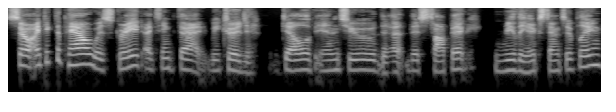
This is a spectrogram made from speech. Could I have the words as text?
So i think the panel was great. I think that we could delve into the, this topic really extensively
